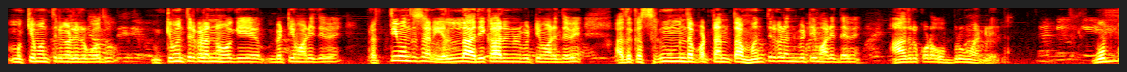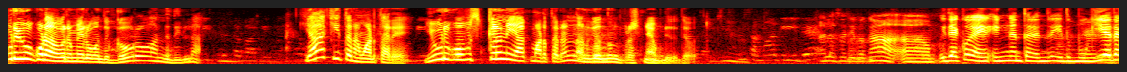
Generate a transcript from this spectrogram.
ಮುಖ್ಯಮಂತ್ರಿಗಳಿರ್ಬೋದು. ಮುಖ್ಯಮಂತ್ರಿಗಳನ್ನು ಹೋಗಿ ಭೇಟಿ ಮಾಡಿದ್ದೇವೆ. ಪ್ರತಿಯೊಂದು ಸಾರಿ ಎಲ್ಲ ಅಧಿಕಾರಿಗಳನ್ನು ಭೇಟಿ ಮಾಡಿದ್ದೇವೆ. ಅದಕ್ಕೆ ಸಂಬಂಧಪಟ್ಟಂಥ ಮಂತ್ರಿಗಳನ್ನು ಭೇಟಿ ಮಾಡಿದ್ದೇವೆ. ಆದರೂ ಕೂಡ ಒಬ್ಬರೂ ಮಾಡಲಿಲ್ಲ. ಒಬ್ಬರಿಗೂ ಕೂಡ ಅವರ ಮೇಲೆ ಒಂದು ಗೌರವ ಅನ್ನೋದಿಲ್ಲ. ಯಾಕೆ ಈ ಥರ ಮಾಡ್ತಾರೆ? ಇವ್ರಿಗೋಸ್ಕರನೇ ಯಾಕೆ ಮಾಡ್ತಾರೆ ಅಂತ ನನಗೆ ಒಂದೊಂದು ಪ್ರಶ್ನೆ ಆಗ್ಬಿಟ್ಟಿದೆ ಅವತ್ತು. ಅಲ್ಲ ಸರ್, ಇವಾಗ ಇದ್ಯಾಕೋ ಹೆಂಗಂತಾರೆ ಅಂದ್ರೆ ಇದು ಮುಗಿಯದ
